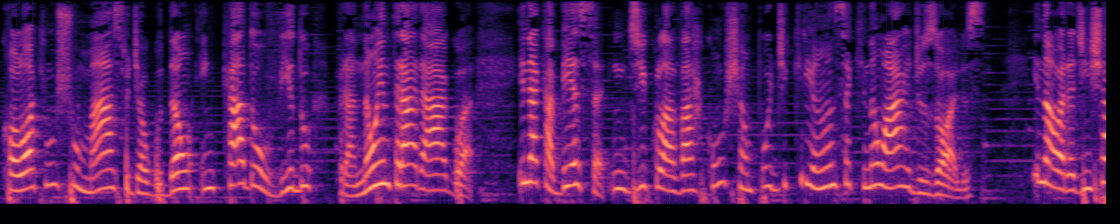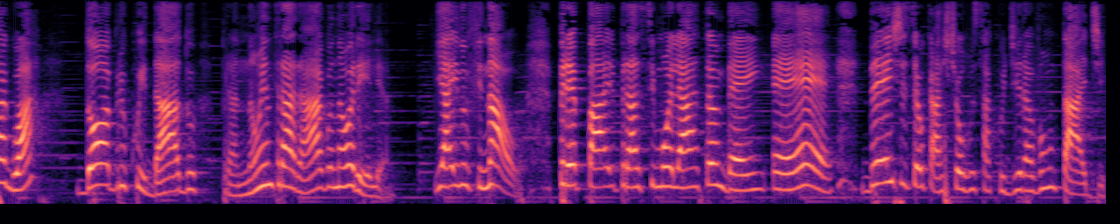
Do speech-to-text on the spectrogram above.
coloque um chumaço de algodão em cada ouvido para não entrar água. E na cabeça, indico lavar com shampoo de criança que não arde os olhos. E na hora de enxaguar, dobre o cuidado para não entrar água na orelha. E aí no final, prepare para se molhar também. É, deixe seu cachorro sacudir à vontade.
